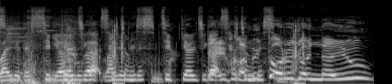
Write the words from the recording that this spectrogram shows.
완료됐습니다. 집결지가 설정됐습니다. 집결지가 설정됐습니다. 떨어졌나요?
